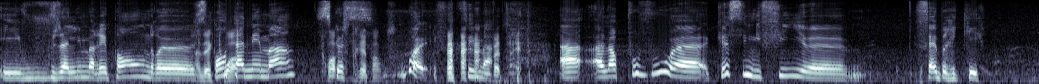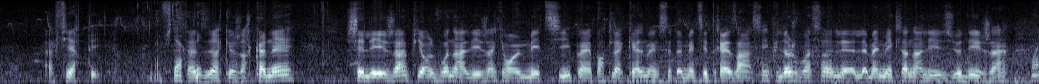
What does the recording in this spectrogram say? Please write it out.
et vous, vous allez me répondre euh, Avec trois- spontanément. trois que petites réponses. Oui, effectivement. Ah, Alors, pour vous, euh, que signifie euh, fabriquer? La fierté. La fierté. C'est-à-dire que je reconnais chez les gens, puis on le voit dans les gens qui ont un métier, peu importe lequel, même si c'est un métier très ancien. Puis là, je vois ça, le, le même éclat dans les yeux des gens Ouais.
